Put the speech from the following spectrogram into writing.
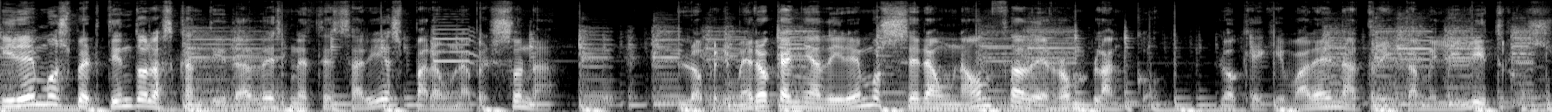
iremos vertiendo las cantidades necesarias para una persona. Lo primero que añadiremos será una onza de ron blanco, lo que equivalen a 30 mililitros.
